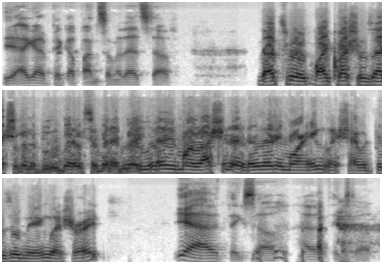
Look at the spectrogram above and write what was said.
yeah, I got to pick up on some of that stuff that's what my question was actually going to be, Dave. So, but are you learning more Russian or they're learning more English? I would presume the English, right? Yeah, I would think so. I would think so.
